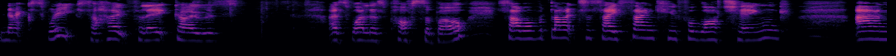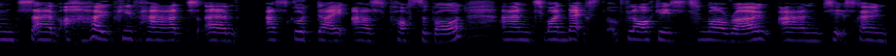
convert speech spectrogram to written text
next week so hopefully it goes as well as possible. So I would like to say thank you for watching and um, I hope you've had um, as good day as possible. And my next vlog is tomorrow and it's going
